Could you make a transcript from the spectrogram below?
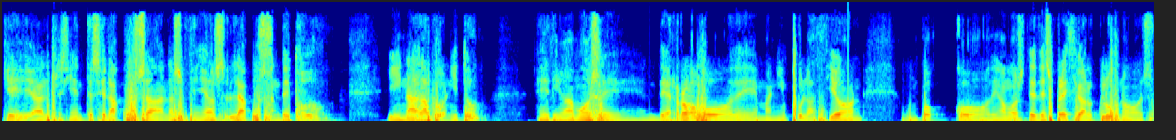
que al presidente se le acusa, las aficionados le acusan de todo y nada bonito. Eh, digamos, eh, de robo, de manipulación, un poco, digamos, de desprecio al club, ¿no? Es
